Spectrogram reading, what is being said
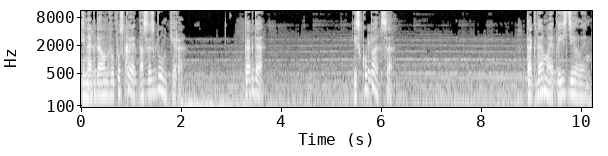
Иногда он выпускает нас из бункера. Когда? Искупаться. Тогда мы это и сделаем.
